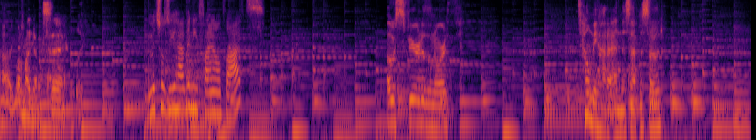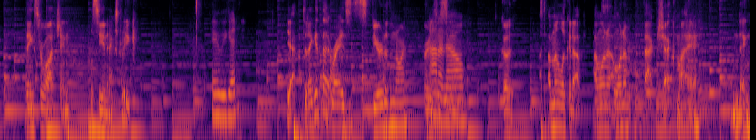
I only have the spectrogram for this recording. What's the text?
Oh, what am I gonna say? Mitchell, do you have any final thoughts? Oh, Spirit of the North. Tell me how to end this episode. Thanks for watching. We'll see you next week. Hey, we good? Yeah, did I get that right? Is it Spirit of the North? Or is I don't it? know. Go. I'm gonna look it up. I wanna I wanna fact check my ending.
